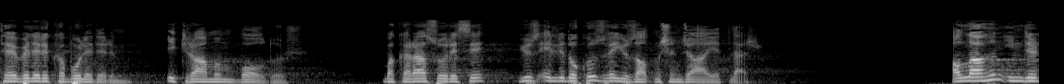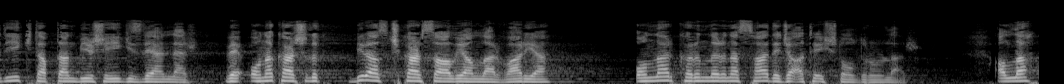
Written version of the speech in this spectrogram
tevbeleri kabul ederim. İkramım boldur. Bakara suresi 159 ve 160. ayetler. Allah'ın indirdiği kitaptan bir şeyi gizleyenler ve ona karşılık biraz çıkar sağlayanlar var ya, onlar karınlarına sadece ateş doldururlar. Allah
